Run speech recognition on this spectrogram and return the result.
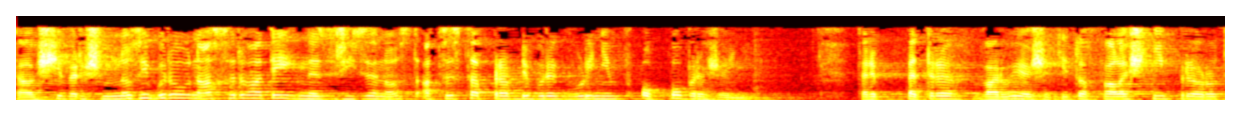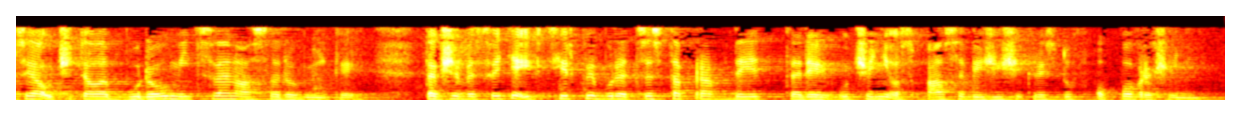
Další verš. Mnozí budou následovat jejich nezřízenost a cesta pravdy bude kvůli nim v opovržení. Tady Petr varuje, že tito falešní proroci a učitele budou mít své následovníky. Takže ve světě i v církvi bude cesta pravdy, tedy učení o spáse v Ježíši Kristu v opovržení.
